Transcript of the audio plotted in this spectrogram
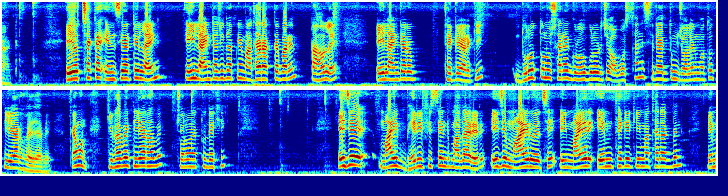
nut এই হচ্ছে একটা এনসিআরটির লাইন এই লাইনটা যদি আপনি মাথায় রাখতে পারেন, তাহলে এই লাইনটার থেকে আর কি দূরত্ব অনুসারে গ্রহগুলোর যে অবস্থান, সেটা একদম জলের মতো ক্লিয়ার হয়ে যাবে। কেমন? কীভাবে ক্লিয়ার হবে? চলুন একটু দেখি। এই যে মাই ভেরিফিসিয়েন্ট মাদারের এই যে মাই রয়েছে, এই মায়ের এম থেকে কি মাথায় রাখবেন? এম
